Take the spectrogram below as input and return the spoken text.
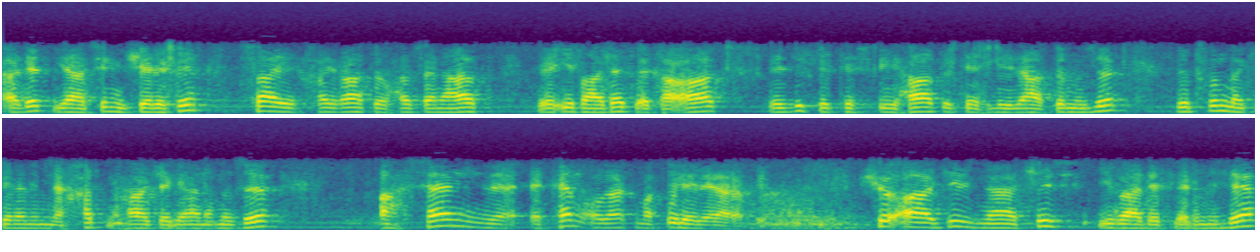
adet Yasin-i Şerifi sair hayrat-ı hasenat ve ibadet ve taat ve zikr-i tesbihat-ı tehlilatımızı lütfunla kereminle hatm-ı haceganımızı ahsen ve etem olarak makbul eyle ya Rabbi. Şu aciz, naçiz ibadetlerimize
